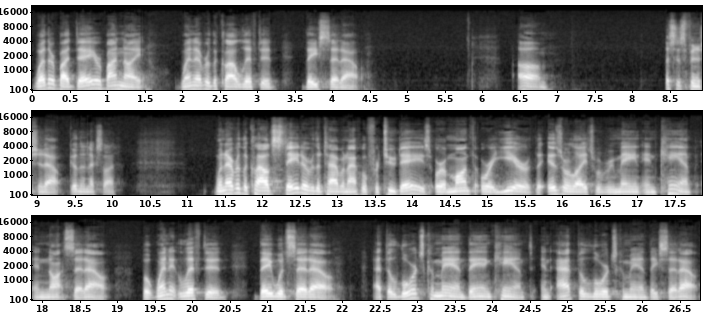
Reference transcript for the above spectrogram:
Whether by day or by night, whenever the cloud lifted, they set out. Um, let's just finish it out. Go to the next slide. Whenever the cloud stayed over the tabernacle for two days, or a month, or a year, the Israelites would remain in camp and not set out. But when it lifted, they would set out. At the Lord's command, they encamped, and at the Lord's command, they set out.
